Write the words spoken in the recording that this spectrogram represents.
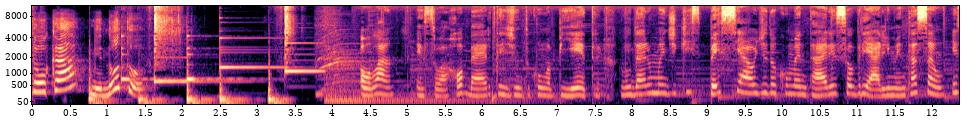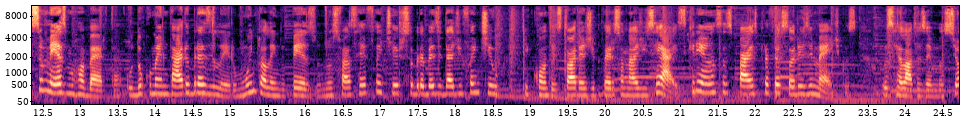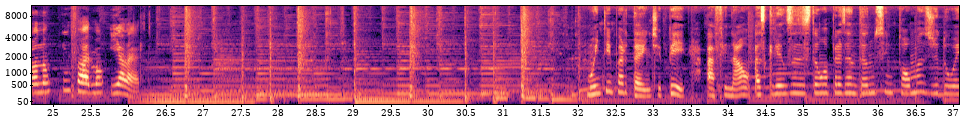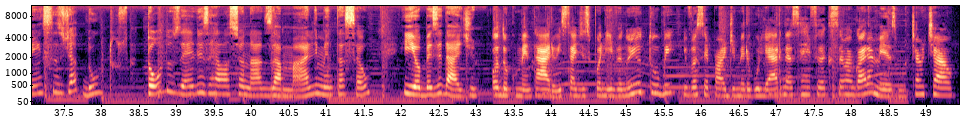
Educa Minuto. Olá, eu sou a Roberta e junto com a Pietra vou dar uma dica especial de documentários sobre alimentação. Isso mesmo, Roberta. O documentário brasileiro Muito Além do Peso nos faz refletir sobre a obesidade infantil e conta histórias de personagens reais, crianças, pais, professores e médicos. Os relatos emocionam, informam e alertam. Muito importante, Pi. Afinal, as crianças estão apresentando sintomas de doenças de adultos, todos eles relacionados à má alimentação e obesidade. O documentário está disponível no YouTube e você pode mergulhar nessa reflexão agora mesmo. Tchau, tchau!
